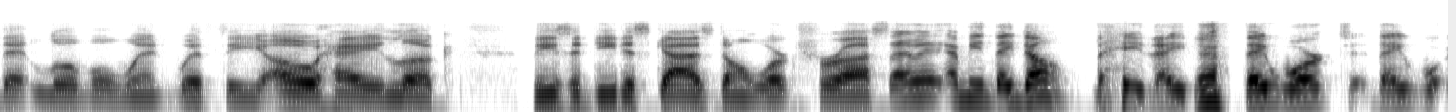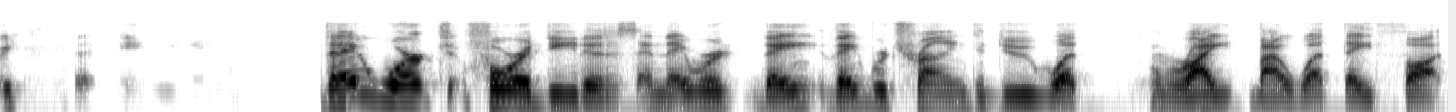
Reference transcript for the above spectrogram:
that Louisville went with the oh hey look these Adidas guys don't work for us. I mean, I mean they don't. They they yeah. they worked they they worked for Adidas and they were they they were trying to do what right by what they thought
